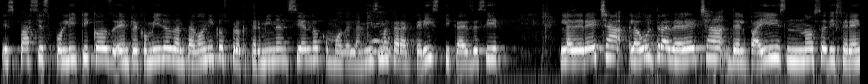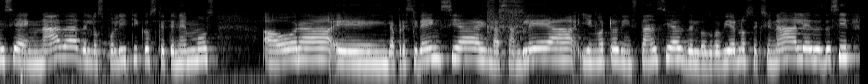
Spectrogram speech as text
espacios políticos, entre comillas, antagónicos, pero que terminan siendo como de la misma característica, es decir, la derecha, la ultraderecha del país no se diferencia en nada de los políticos que tenemos ahora en la presidencia, en la asamblea y en otras instancias de los gobiernos seccionales. Es decir,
